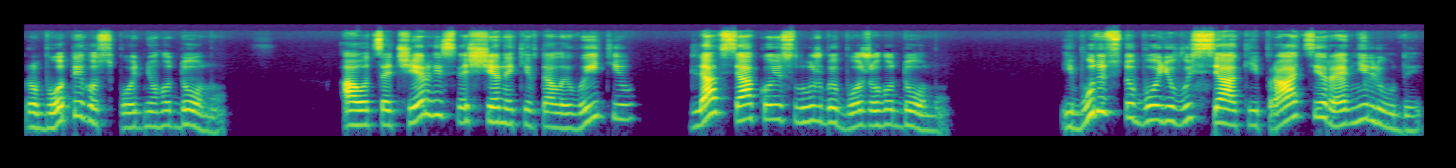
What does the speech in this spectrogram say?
роботи Господнього дому. А оце черги священиків та левитів для всякої служби Божого дому. І будуть з тобою в усякій праці ревні люди,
